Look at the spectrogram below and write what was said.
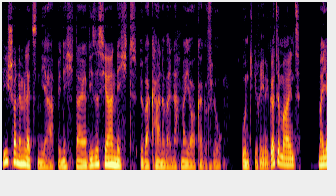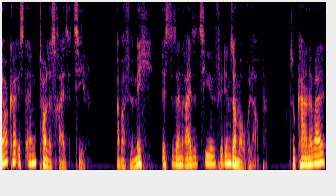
Wie schon im letzten Jahr bin ich daher dieses Jahr nicht über Karneval nach Mallorca geflogen. Und Irene Götte meint, Mallorca ist ein tolles Reiseziel. Aber für mich ist es ein Reiseziel für den Sommerurlaub. Zu Karneval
